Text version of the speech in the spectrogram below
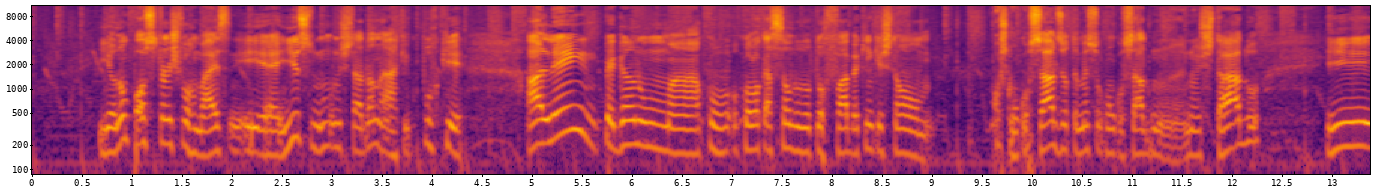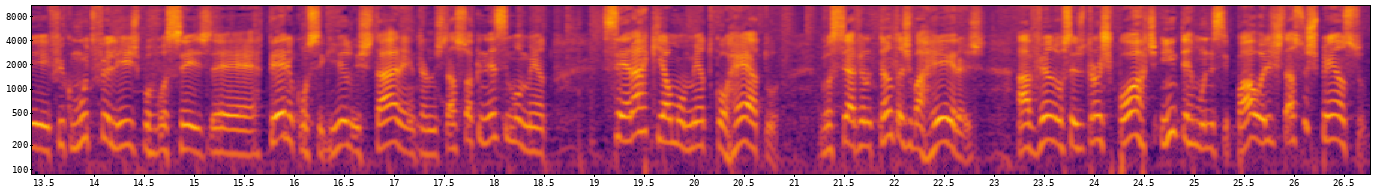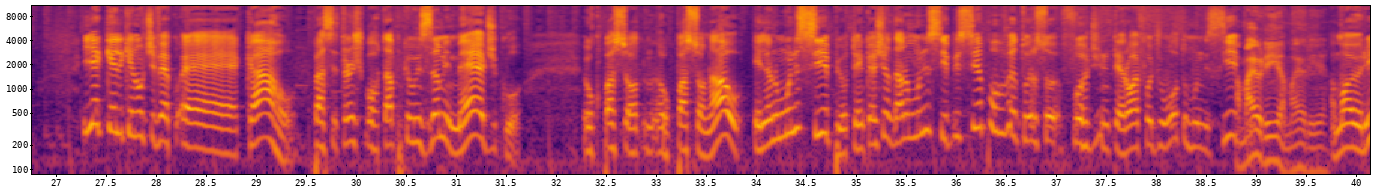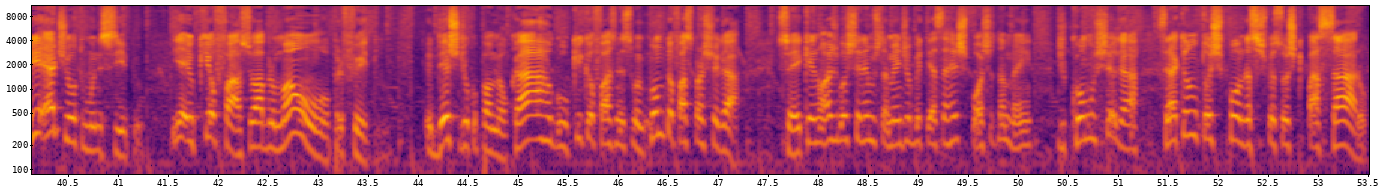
E eu não posso transformar é, isso num estado anárquico, porque além, pegando uma colocação do Dr. Fábio aqui em questão aos concursados, eu também sou concursado no, no estado e fico muito feliz por vocês é, terem conseguido estar entrando no estado, só que nesse momento, será que é o momento correto? Você havendo tantas barreiras, havendo, ou seja, o transporte intermunicipal, ele está suspenso. E aquele que não tiver é, carro para se transportar, porque o exame médico ocupacional, ele é no município, eu tenho que agendar no município. E se porventura for de Niterói, for de um outro município. A maioria, a maioria. A maioria é de outro município. E aí o que eu faço? Eu abro mão, prefeito? Eu deixo de ocupar meu cargo? O que, que eu faço nesse momento? Como que eu faço para chegar? Isso aí que nós gostaríamos também de obter essa resposta também, de como chegar. Será que eu não estou expondo essas pessoas que passaram?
